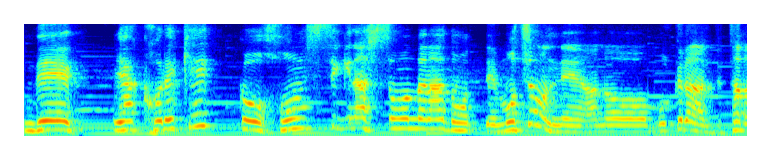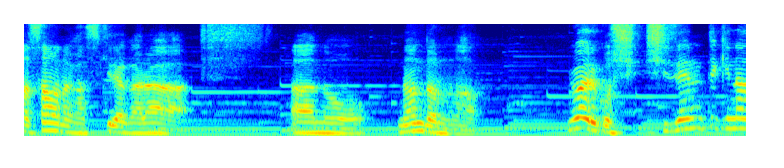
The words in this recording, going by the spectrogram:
でいやこれ結構本質的な質問だなと思ってもちろんねあの僕らなんてただサウナが好きだからあのなんだろうないわゆるこう自然的な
